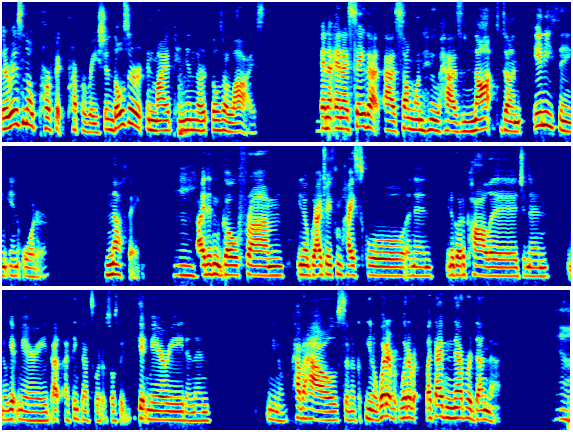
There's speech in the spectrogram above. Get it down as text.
There is no perfect preparation. Those are, in my opinion, those are lies. And, and I say that as someone who has not done anything in order, nothing. Mm. I didn't go from, you know, graduate from high school and then, you know, go to college and then, you know, get married. That, I think that's what it's supposed to be get married and then, you know, have a house and, a, you know, whatever, whatever. Like I've never done that. Yeah.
